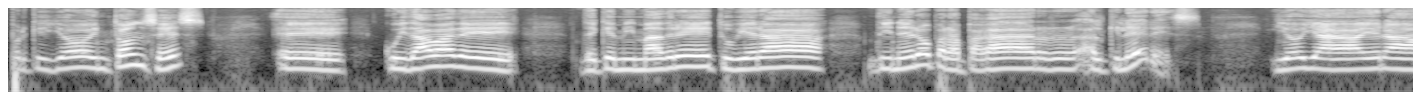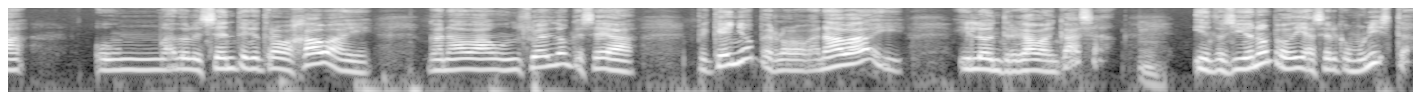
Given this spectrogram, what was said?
porque yo entonces eh, cuidaba de, de que mi madre tuviera dinero para pagar alquileres. Yo ya era un adolescente que trabajaba y ganaba un sueldo, aunque sea pequeño, pero lo ganaba y, y lo entregaba en casa. Y entonces yo no podía ser comunista.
